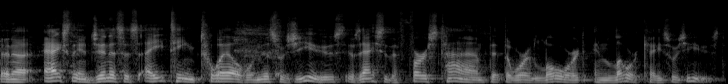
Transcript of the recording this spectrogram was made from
And uh, actually, in Genesis 18:12, when this was used, it was actually the first time that the word Lord in lowercase was used.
